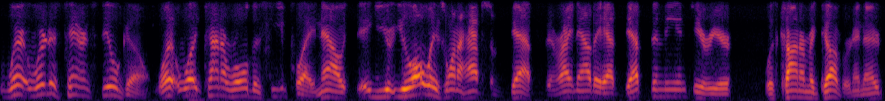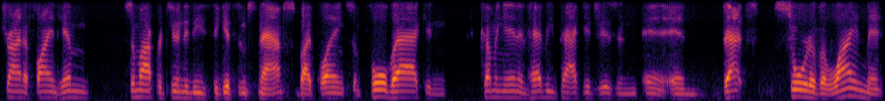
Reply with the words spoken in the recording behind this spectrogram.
where where does Terence Steele go? What what kind of role does he play? Now you you always want to have some depth, and right now they have depth in the interior with Connor McGovern, and they're trying to find him some opportunities to get some snaps by playing some fullback and coming in in heavy packages and and, and that sort of alignment.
